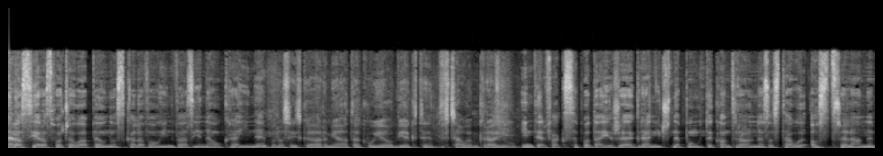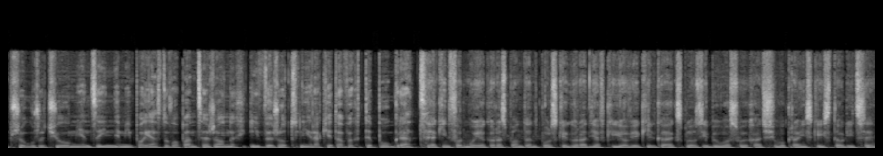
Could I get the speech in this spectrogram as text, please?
Rosja rozpoczęła pełnoskalową inwazję na Ukrainę. Rosyjska armia atakuje obiekty w całym kraju. Interfax podaje, że graniczne punkty kontrolne zostały ostrzelane przy użyciu m.in. pojazdów opancerzonych i wyrzutni rakietowych typu Grad. Jak informuje korespondent Polskiego Radia w Kijowie, kilka eksplozji było słychać w ukraińskiej stolicy.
